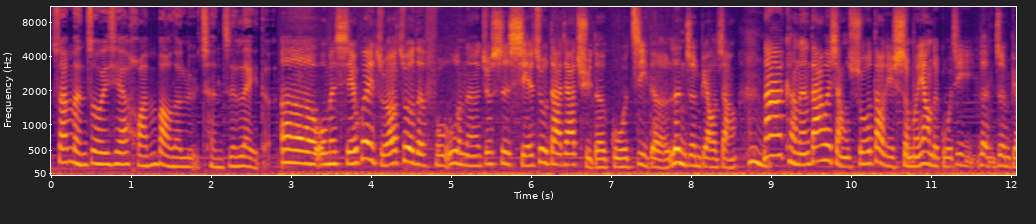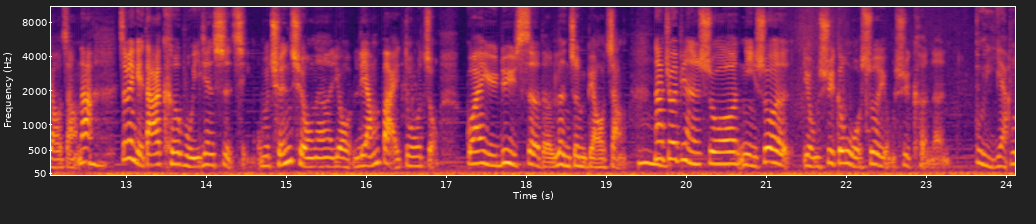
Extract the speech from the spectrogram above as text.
专门做一些环保的旅程之类的。呃，我们协会主要做的服务呢，就是协助大家取得国际的认证标章。那可能大家会想说，到底什么样的国际认证标章？那这边给大家科普一件事情：我们全球呢有两百多种关于绿色的认证标章，那就会变成说，你说的永续跟我说的永续可能。不一样，不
